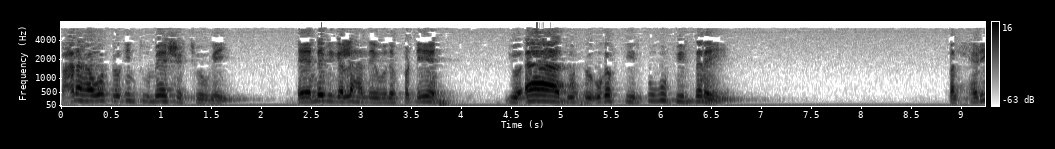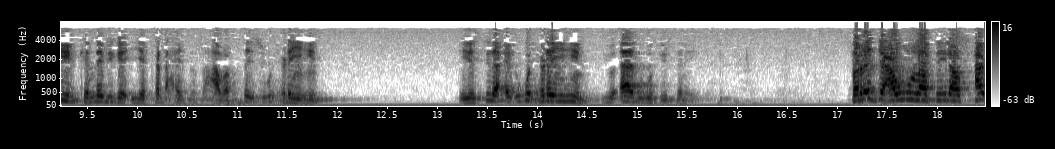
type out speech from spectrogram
Macnaha wuxuu intuu meesha joogay ee nebiga la hadlaya wada fadhiyeen yo aada wuxuu ugu fiirsanayey bal xidhiirka nebiga iyo ka dhexaysa saxaabada say isugu xidhan yihiin. Iyo sida ay ugu xidhan yihiin yuu aada ugu fiirsanayay fa rajaca wuu laabtay ilaa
